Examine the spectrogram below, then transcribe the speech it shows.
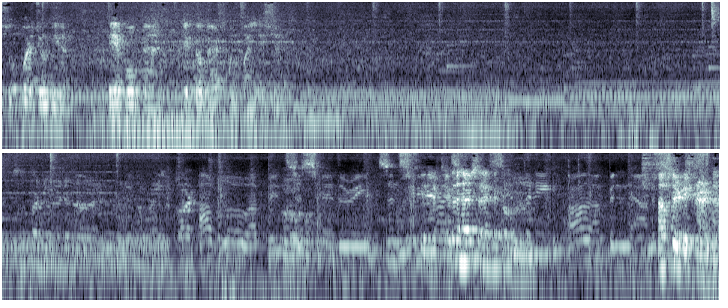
सुपर जूनियर Oh. तो हर साइड देखो हम्म। सबसे डिफरेंट है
